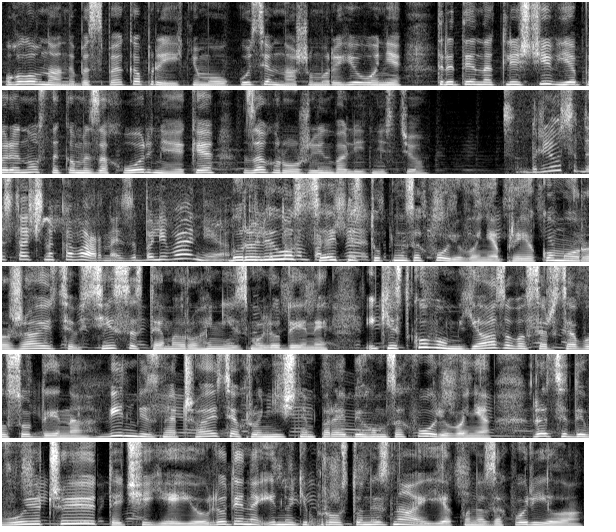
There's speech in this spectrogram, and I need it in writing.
головна небезпека при їхньому укусі в нашому регіоні. Третина кліщів є переносниками захворювання, яке загрожує інвалідністю. Боррелиоз – достатньо коварне заболівання. Бореліоз це підступне захворювання, при якому вражаються всі системи організму людини. І кістково-м'язова серцево-судина. Він відзначається хронічним перебігом захворювання, рецидивуючою течією. Людина іноді просто не знає, як вона захворіла.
